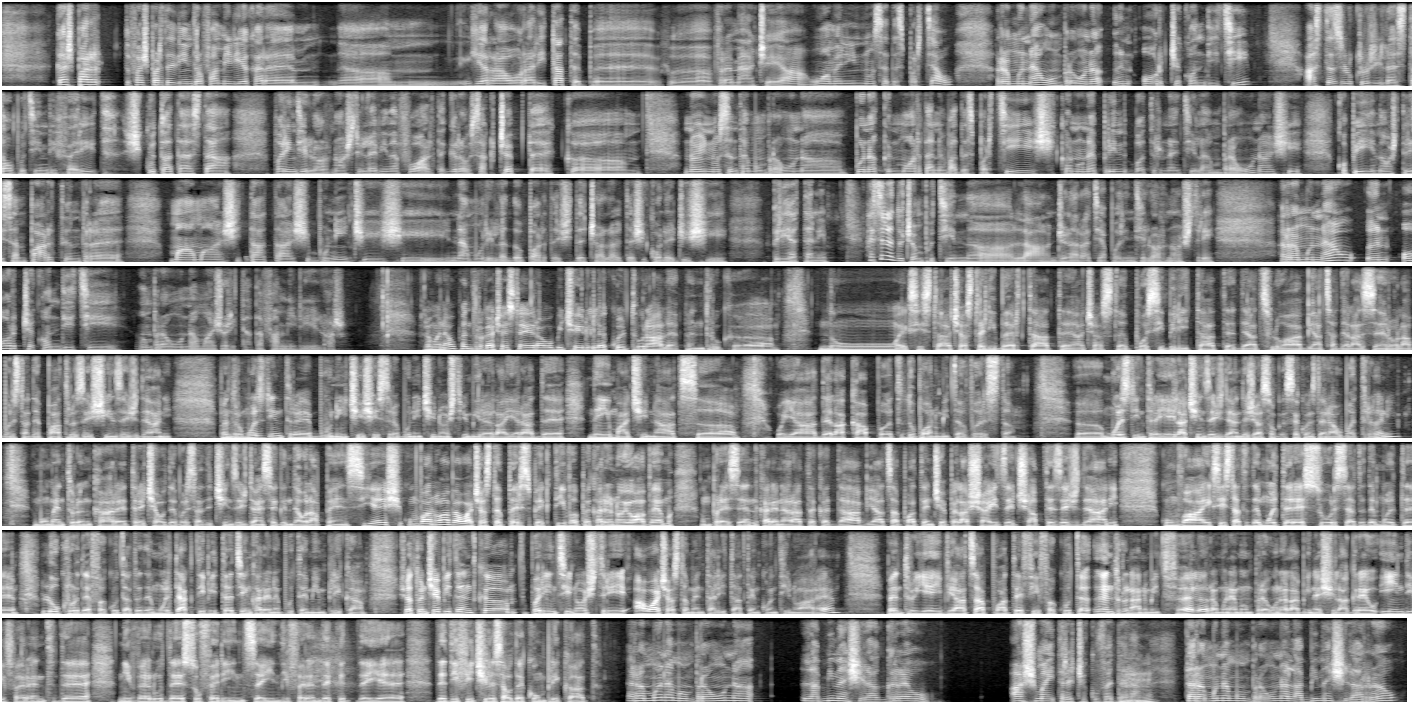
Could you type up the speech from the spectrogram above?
Gașpar, tu faci parte dintr-o familie care uh, era o raritate pe uh, vremea aceea. Oamenii nu se despărțeau, rămâneau împreună în orice condiții. Astăzi lucrurile stau puțin diferit și cu toate astea părinților noștri le vine foarte greu să accepte că noi nu suntem împreună până când moartea ne va despărți și că nu ne prind bătrânețile împreună și copiii noștri se împart între mama și tata și bunicii și neamurile de o parte și de cealaltă și colegii și prietenii. Hai să ne ducem puțin uh, la generația părinților noștri rămâneau în orice condiții împreună majoritatea familiilor. Rămâneau pentru că acestea erau obiceiurile culturale, pentru că nu exista această libertate, această posibilitate de a-ți lua viața de la zero la vârsta de 40-50 de ani. Pentru mulți dintre bunicii și străbunicii noștri, Mirela era de neimaginat să o ia de la capăt după o anumită vârstă. Uh, mulți dintre ei la 50 de ani deja se considerau bătrâni. În momentul în care treceau de vârsta de 50 de ani se gândeau la pensie și cumva nu aveau această perspectivă pe care noi o avem în prezent, care ne arată că da, viața poate începe la 60-70 de ani, cumva există atât de multe resurse, atât de multe lucruri de făcut, atât de multe activități în care ne putem implica. Și atunci evident că părinții noștri au această mentalitate în continuare. Pentru ei viața poate fi făcută într-un anumit fel, rămânem împreună la bine și la greu, indiferent de nivelul de suferință, indiferent de cât de e de dificil sau de complicat. Rămânem împreună la bine și la greu, aș mai trece cu vederea. Mm-hmm. Dar rămânem împreună la bine și la rău?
